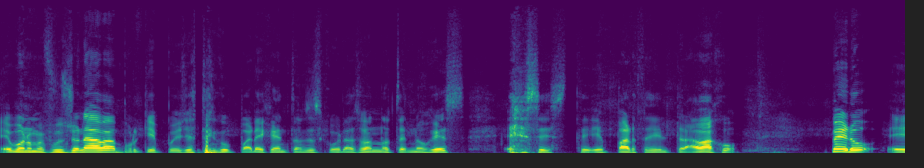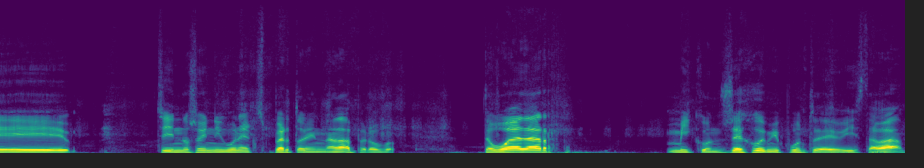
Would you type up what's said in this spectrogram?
Eh, bueno, me funcionaba porque pues ya tengo pareja, entonces corazón, no te enojes, es este, parte del trabajo. Pero, eh, sí, no soy ningún experto ni nada, pero te voy a dar mi consejo y mi punto de vista, ¿va?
